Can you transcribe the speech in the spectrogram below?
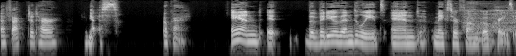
affected her. Yes. Okay. And it the video then deletes and makes her phone go crazy.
